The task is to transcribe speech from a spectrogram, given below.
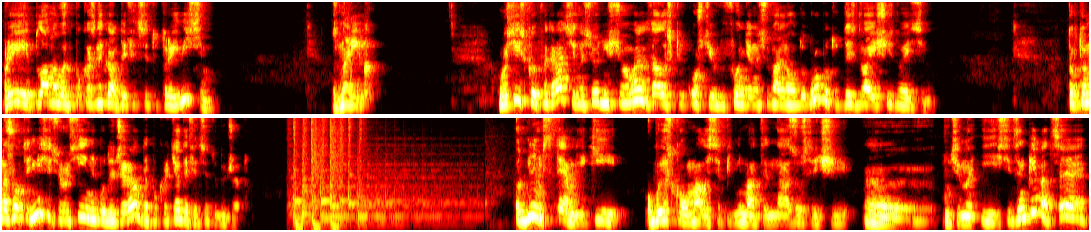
при планових показниках дефіциту 3,8 на рік, у Російської Федерації на сьогоднішній момент залишків коштів в Фонді національного добробуту десь 2,6-2,7. Тобто на жовтень місяць у Росії не буде джерел для покриття дефіциту бюджету. Одним з тем, які обов'язково малися піднімати на зустрічі е, Путіна і Сі Цзіньпіна, це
